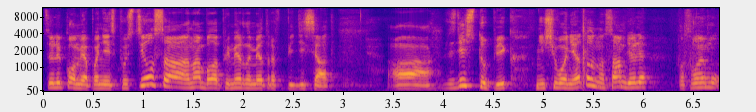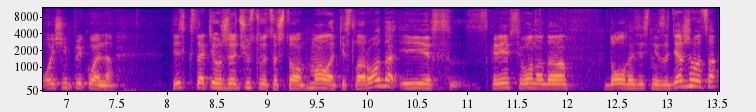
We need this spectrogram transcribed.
целиком я по ней спустился, она была примерно метров 50. А, здесь тупик, ничего нету, на самом деле, по-своему, очень прикольно. Здесь, кстати, уже чувствуется, что мало кислорода, и, скорее всего, надо долго здесь не задерживаться,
